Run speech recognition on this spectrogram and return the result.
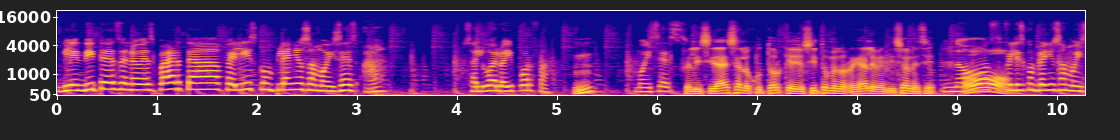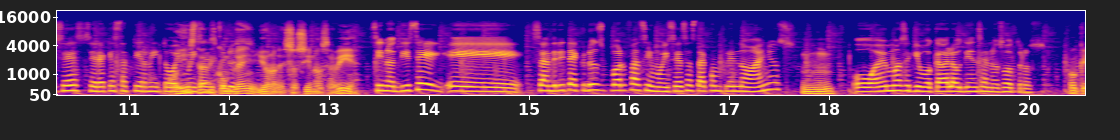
Glendita desde Nueva Esparta, feliz cumpleaños a Moisés. Ah, salúdalo ahí, porfa. ¿Mm? Moisés. Felicidades al locutor, que Diosito me lo regale, bendiciones. ¿sí? No, oh. feliz cumpleaños a Moisés. ¿Será que está tiernito hoy, hoy está de cumpleaños. Yo eso sí no sabía. Si nos dice eh, Sandrita Cruz, porfa, si Moisés está cumpliendo años o hemos equivocado la audiencia nosotros. Ok,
